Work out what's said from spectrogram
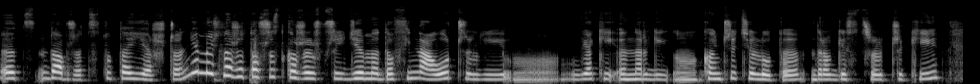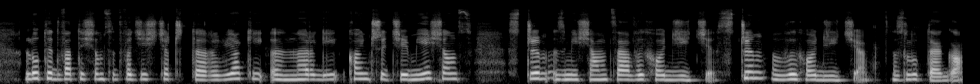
E, dobrze, co tutaj jeszcze? Nie myślę, że to wszystko, że już przyjdziemy do finału, czyli mm, w jakiej energii mm, kończycie luty, drogie strzelczyki. Luty 2024, w jakiej energii kończycie miesiąc, z czym z miesiąca wychodzicie, z czym wychodzicie? Z lutego.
